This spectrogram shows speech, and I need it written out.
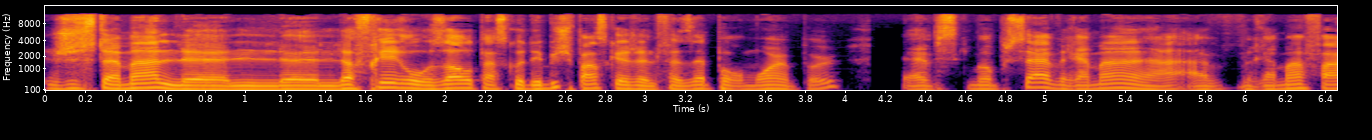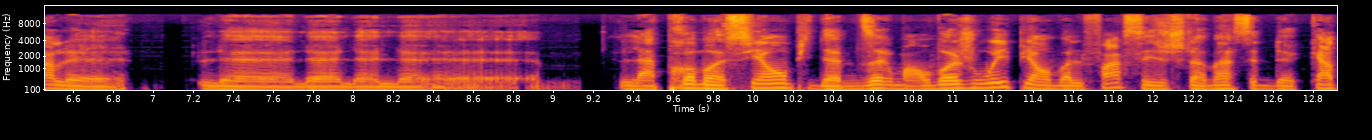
justement le- le- l'offrir aux autres, parce qu'au début, je pense que je le faisais pour moi un peu. euh, ce qui m'a poussé à vraiment, à, à vraiment faire le, le, le, le- le- la promotion, puis de me dire, on va jouer, puis on va le faire, c'est justement, c'est de quand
